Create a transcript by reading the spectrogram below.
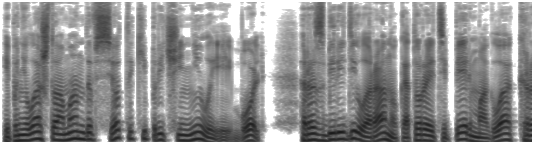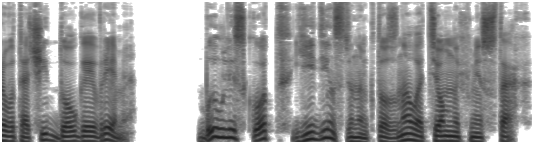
и поняла, что Аманда все-таки причинила ей боль, разбередила рану, которая теперь могла кровоточить долгое время. Был ли Скотт единственным, кто знал о темных местах?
